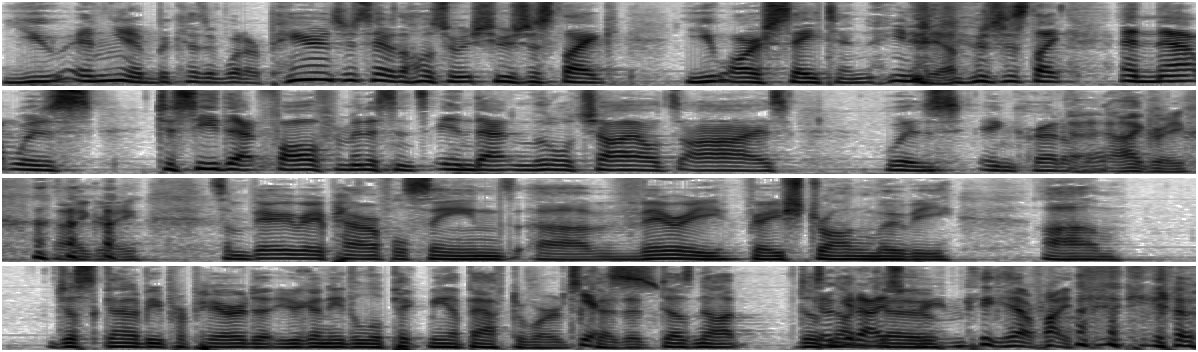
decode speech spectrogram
you, and you know because of what her parents would say, the whole story. She was just like, "You are Satan." You know, Yep. it was just like, and that was to see that fall from innocence in that little child's eyes was incredible. I agree. I agree. Some very, very powerful scenes. Uh, very, very strong movie. Um, just going to be prepared. You're going to need a little pick me up afterwards because Yes. it does not does Go not get ice go. cream. yeah, right. go.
